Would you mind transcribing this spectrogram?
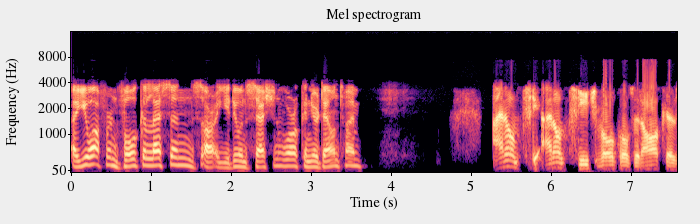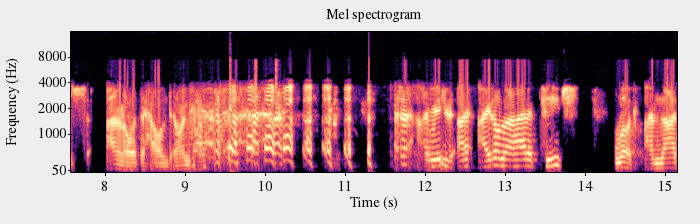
Are you offering vocal lessons, or are you doing session work in your downtime? I don't te- I don't teach vocals at all because I don't know what the hell I'm doing. I mean, I, I don't know how to teach. Look, I'm not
